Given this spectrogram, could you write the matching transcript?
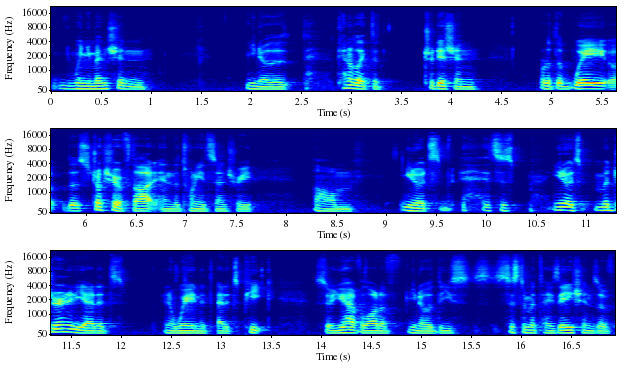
when you mention, you know, the kind of like the tradition or the way, the structure of thought in the 20th century, um, you know, it's it's just, you know, it's modernity at its in a way at its peak. So you have a lot of you know these systematizations of,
